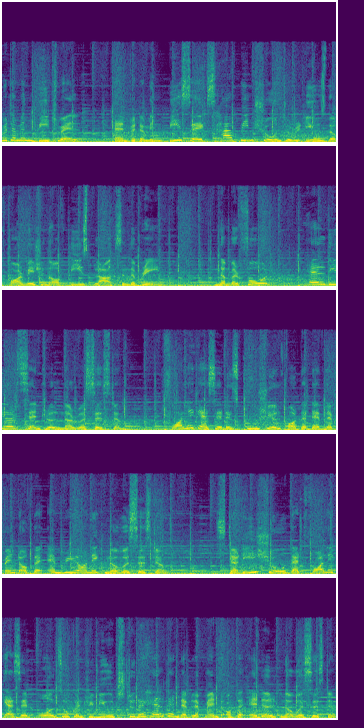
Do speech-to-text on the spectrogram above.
vitamin B12, and vitamin B6 have been shown to reduce the formation of these plaques in the brain. Number 4 healthier central nervous system. Folic acid is crucial for the development of the embryonic nervous system. Studies show that folic acid also contributes to the health and development of the adult nervous system.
